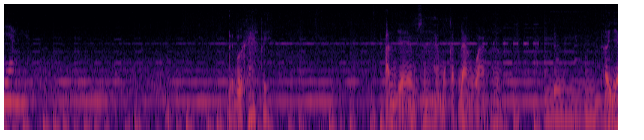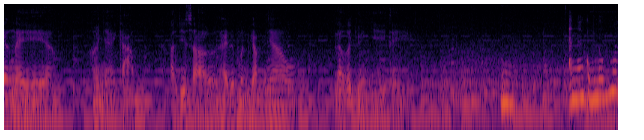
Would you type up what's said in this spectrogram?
Đi ăn nha để bữa khác đi anh và em sẽ hẹn một cách đàng hoàng hơn thời gian này à, hơi nhạy cảm anh chỉ sợ hai đứa mình gặp nhau lỡ có chuyện gì thì ừ. Anh nói cũng đúng á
